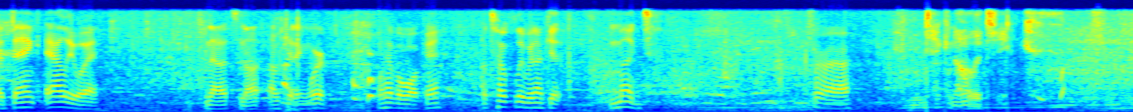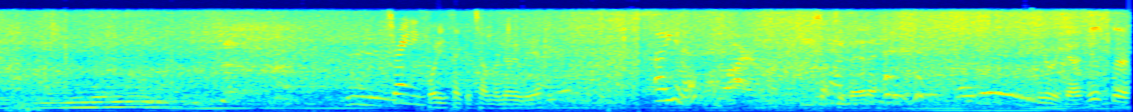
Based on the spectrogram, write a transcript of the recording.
a dank alleyway. No, it's not. I'm kidding. We're we'll have a walk, eh? Let's hopefully we don't get mugged for our technology. It's raining. What do you think of Taumarunui, Leah? Oh, you know. It's not too bad, eh? Here we go. Here's the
